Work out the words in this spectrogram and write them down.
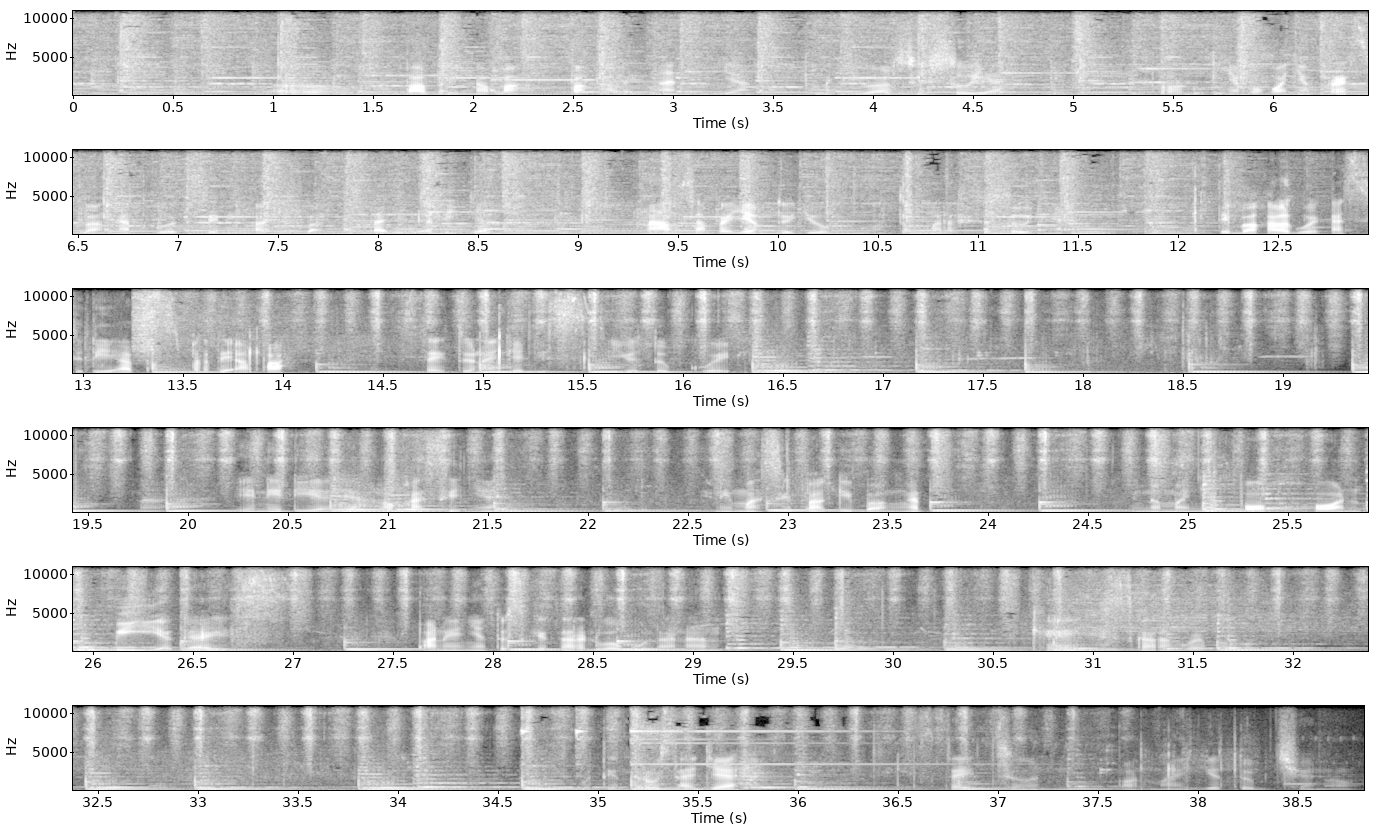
eh, pabrik apa Pangalengan yang menjual susu ya. Produknya pokoknya fresh banget. Gue ke sini pagi banget tadi dari jam 6 sampai jam 7 untuk merek susunya. Nanti bakal gue kasih lihat seperti apa. stay tune aja di YouTube gue. Nah, ini dia ya lokasinya. Ini masih pagi banget. Namanya pohon ubi ya guys. Panennya tuh sekitar dua bulanan. Oke, sekarang gue mau ikutin terus aja. Stay tune on my YouTube channel.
